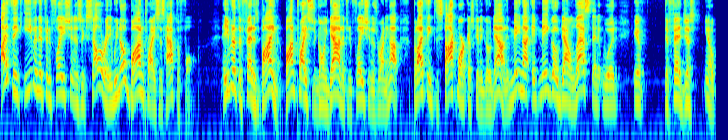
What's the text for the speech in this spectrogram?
I think even if inflation is accelerating, we know bond prices have to fall even if the Fed is buying them. Bond prices are going down if inflation is running up. But I think the stock market's going to go down. It may not. It may go down less than it would if the Fed just you know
